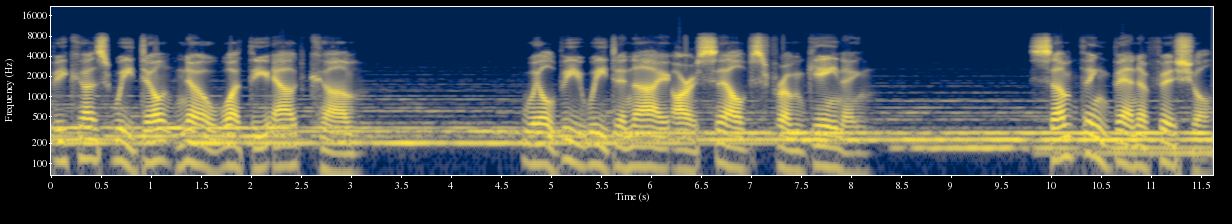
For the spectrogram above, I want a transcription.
Because we don't know what the outcome will be we deny ourselves from gaining something beneficial.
